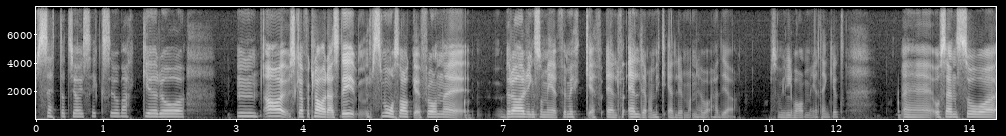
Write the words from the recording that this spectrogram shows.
sett att jag är sexig och vacker och mm, ja, hur ska jag förklara? Så det är små saker från eh, beröring som är för mycket, för äldre, äldre man, mycket äldre man jag var, hade jag som ville vara med mig helt enkelt. Eh, och sen så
